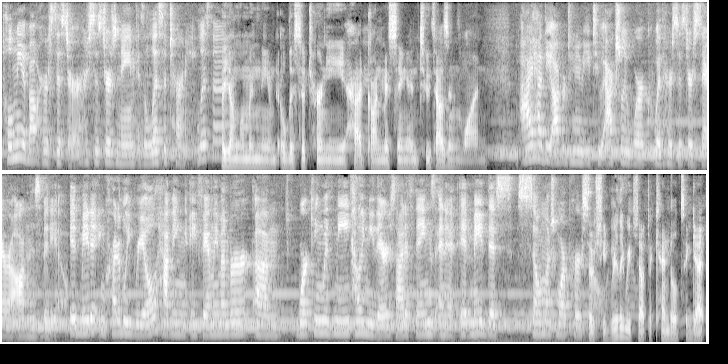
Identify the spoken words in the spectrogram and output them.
told me about her sister. Her sister's name is Alyssa Turney. Alyssa, a young woman named Alyssa Turney had gone missing in 2001 I had the opportunity to actually work with her sister Sarah on this video. It made it incredibly real having a family member um, working with me, telling me their side of things, and it, it made this so much more personal. So she'd really reached out to Kendall to get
